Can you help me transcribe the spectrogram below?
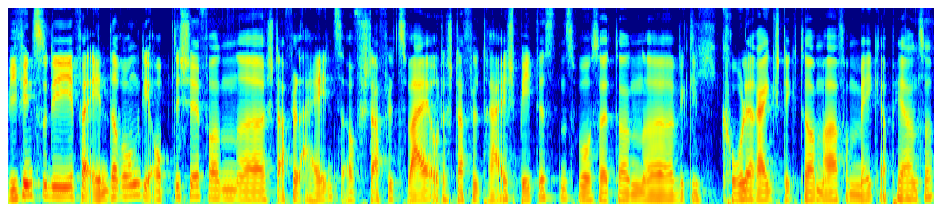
Wie findest du die Veränderung, die optische von äh, Staffel 1 auf Staffel 2 oder Staffel 3 spätestens, wo sie halt dann äh, wirklich Kohle reingesteckt haben, auch vom Make-up her und so?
